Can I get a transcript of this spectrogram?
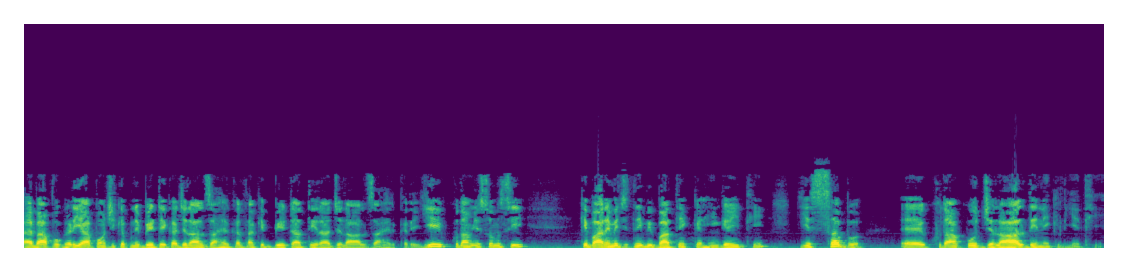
आप वो घड़ी आ पहुँची कि अपने बेटे का जलाल ज़ाहिर कर ताकि बेटा तेरा जलाल ज़ाहिर करे। ये खुदाम यसु मसीह के बारे में जितनी भी बातें कही गई थी, ये सब खुदा को जलाल देने के लिए थी।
